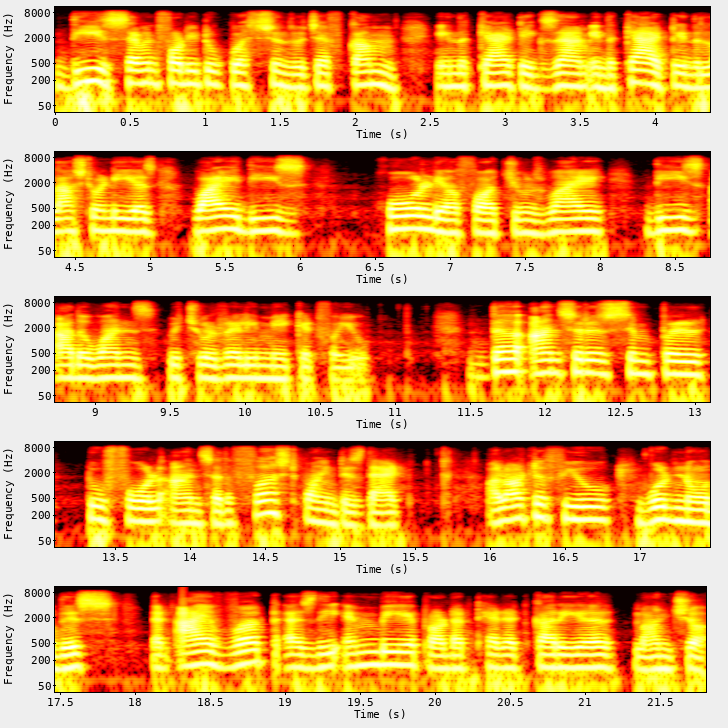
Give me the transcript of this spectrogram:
these 742 questions which have come in the CAT exam, in the CAT in the last 20 years, why these hold your fortunes, why these are the ones which will really make it for you The answer is simple twofold answer. The first point is that a lot of you would know this that I have worked as the MBA product head at Career Launcher.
